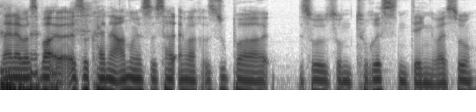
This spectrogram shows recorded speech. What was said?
Nein, aber es war, also keine Ahnung, es ist halt einfach super so, so ein Touristending, weißt du?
